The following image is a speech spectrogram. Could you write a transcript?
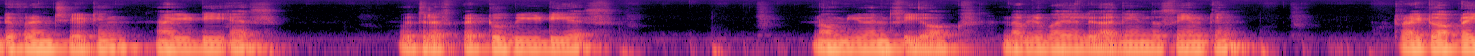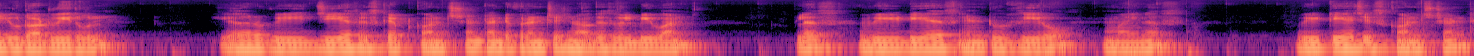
differentiating IDS with respect to VDS now mu n Cox W by L is again the same thing. Try to apply U dot V rule. Here VGS is kept constant and differentiation of this will be 1 plus VDS into 0 minus VTH is constant.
